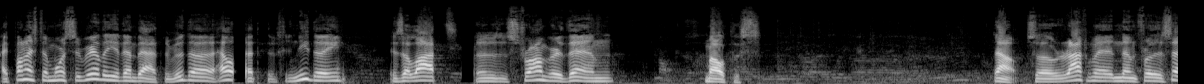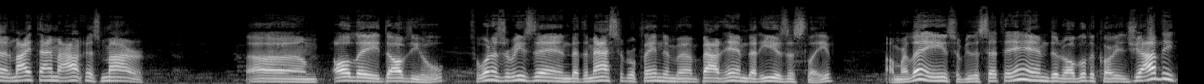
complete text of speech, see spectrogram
I punished him more severely than that. The Ruda held that Nidai is a lot uh, stronger than Malchus. Now, so Rachman then further said, "My time achas mar um, ole davdihu." So, what is the reason that the master proclaimed him about him that he is a slave? Amarlei, so Bila said to him, "The robo the kori javdi,"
